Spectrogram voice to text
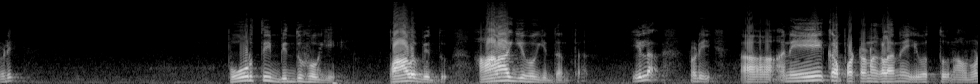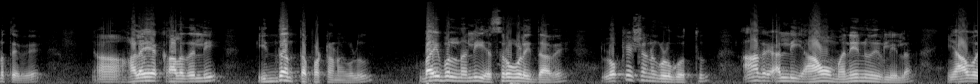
ನೋಡಿ. ಪೂರ್ತಿ ಬಿದ್ದು ಹೋಗಿ, ಪಾಳು ಬಿದ್ದು, ಹಾಳಾಗಿ ಹೋಗಿದ್ದಂತ. ಇಲ್ಲ, ನೋಡಿ ಅನೇಕ ಪಟ್ಟಣಗಳನ್ನು ಇವತ್ತು ನಾವು ನೋಡ್ತೇವೆ. ಹಳೆಯ ಕಾಲದಲ್ಲಿ ಇದ್ದಂಥ ಪಟ್ಟಣಗಳು, ಬೈಬಲ್ನಲ್ಲಿ ಹೆಸರುಗಳಿದ್ದಾವೆ. ಲೊಕೇಶನ್ಗಳು ಗೊತ್ತು. ಆದರೆ ಅಲ್ಲಿ ಯಾವ ಮನೆಯೂ ಇರಲಿಲ್ಲ, ಯಾವ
